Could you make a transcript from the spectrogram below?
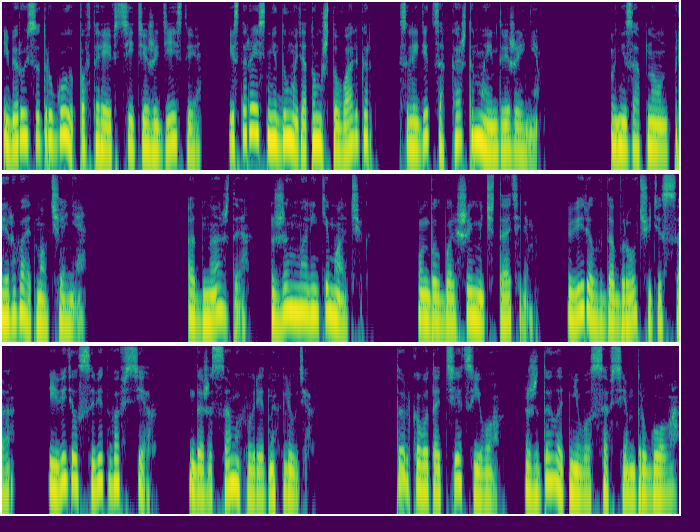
и берусь за другую, повторяя все те же действия и стараясь не думать о том, что Вальгард следит за каждым моим движением. Внезапно он прерывает молчание. Однажды жил маленький мальчик. Он был большим мечтателем, верил в добро, чудеса и видел свет во всех, даже самых вредных людях. Только вот отец его ждал от него совсем другого.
